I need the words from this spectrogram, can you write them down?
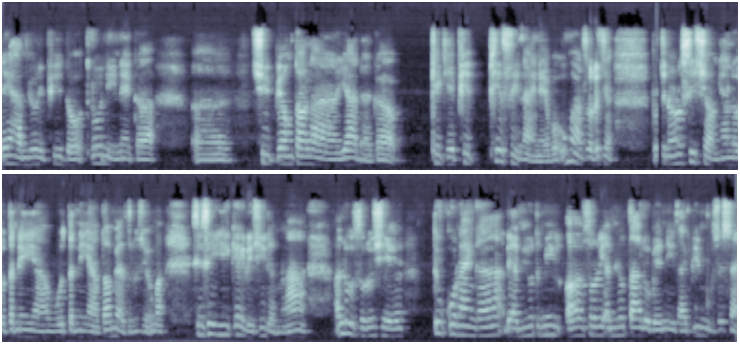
တဲ့ဟာမျိုးတွေဖြစ်တော့သူတို့အနေနဲ့ကအာရှေ့ပြောင်းသွားလာရတာကခက်ခဲဖြစ်ဖြစ်စေနိုင်တယ်ပေါ့ဥပမာဆိုလို့ရှိရင်ကျွန်တော်တို့ဆိရှောင်ရလို့တနေရဟိုတနေရသွားမယ်ဆိုလို့ရှိရင်ဥပမာစစ်စစ်ရေးကိတ်တွေရှိတယ်မလားအဲ့လိုဆိုလို့ရှိရင် သူကိုယ်တိုင်ကအမျိုးသမီးအာ sorry အမျိုးသားလိုပဲနေတိုင်းပြည်မှုဆက်ဆံ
